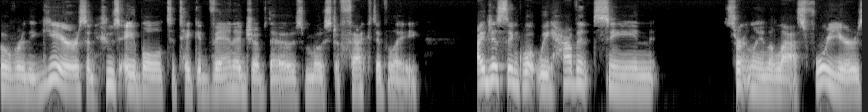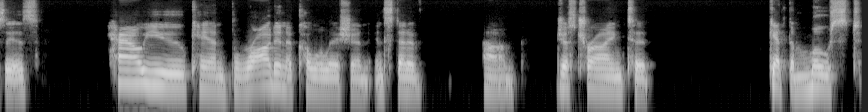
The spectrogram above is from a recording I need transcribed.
over the years, and who's able to take advantage of those most effectively. I just think what we haven't seen, certainly in the last four years, is how you can broaden a coalition instead of um, just trying to get the most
